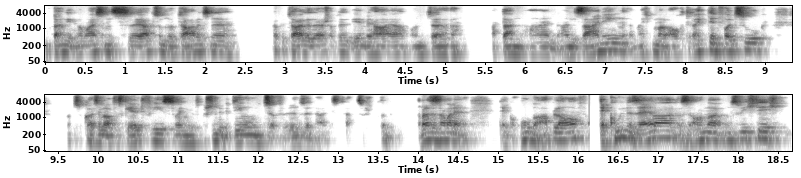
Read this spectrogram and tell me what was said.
Und dann geht man meistens ja, zum Notar, wenn es eine Kapitalgesellschaft, GmbH, ja, und äh, hat dann ein, ein Signing, manchmal auch direkt den Vollzug, und quasi noch das Geld fließt, wenn bestimmte Bedingungen zu erfüllen sind, halt drin. Aber das ist aber der, der grobe Ablauf. Der Kunde selber, das ist auch immer uns wichtig,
